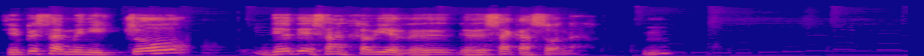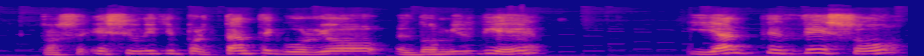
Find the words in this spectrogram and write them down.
Siempre se administró desde San Javier, desde, esa casona. Entonces, ese es un hito importante que ocurrió en 2010. Y antes de eso,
